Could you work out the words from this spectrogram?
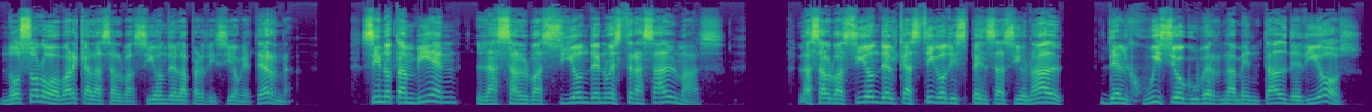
no solo abarca la salvación de la perdición eterna, sino también la salvación de nuestras almas, la salvación del castigo dispensacional del juicio gubernamental de Dios.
